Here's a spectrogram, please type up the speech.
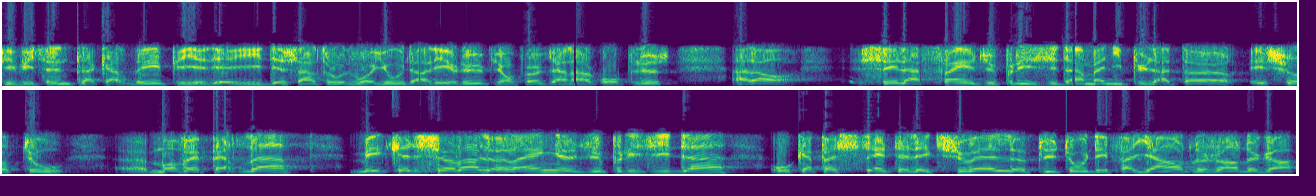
ses vitrines placardées, puis il, descend trop de voyous dans les rues, puis on peut qu'il y en a encore plus. Alors, c'est la fin du président manipulateur et surtout euh, mauvais perdant. Mais quel sera le règne du président aux capacités intellectuelles plutôt défaillantes, le genre de gars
